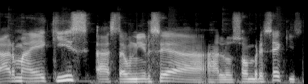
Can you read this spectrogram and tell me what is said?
arma X hasta unirse a, a, los hombres X,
